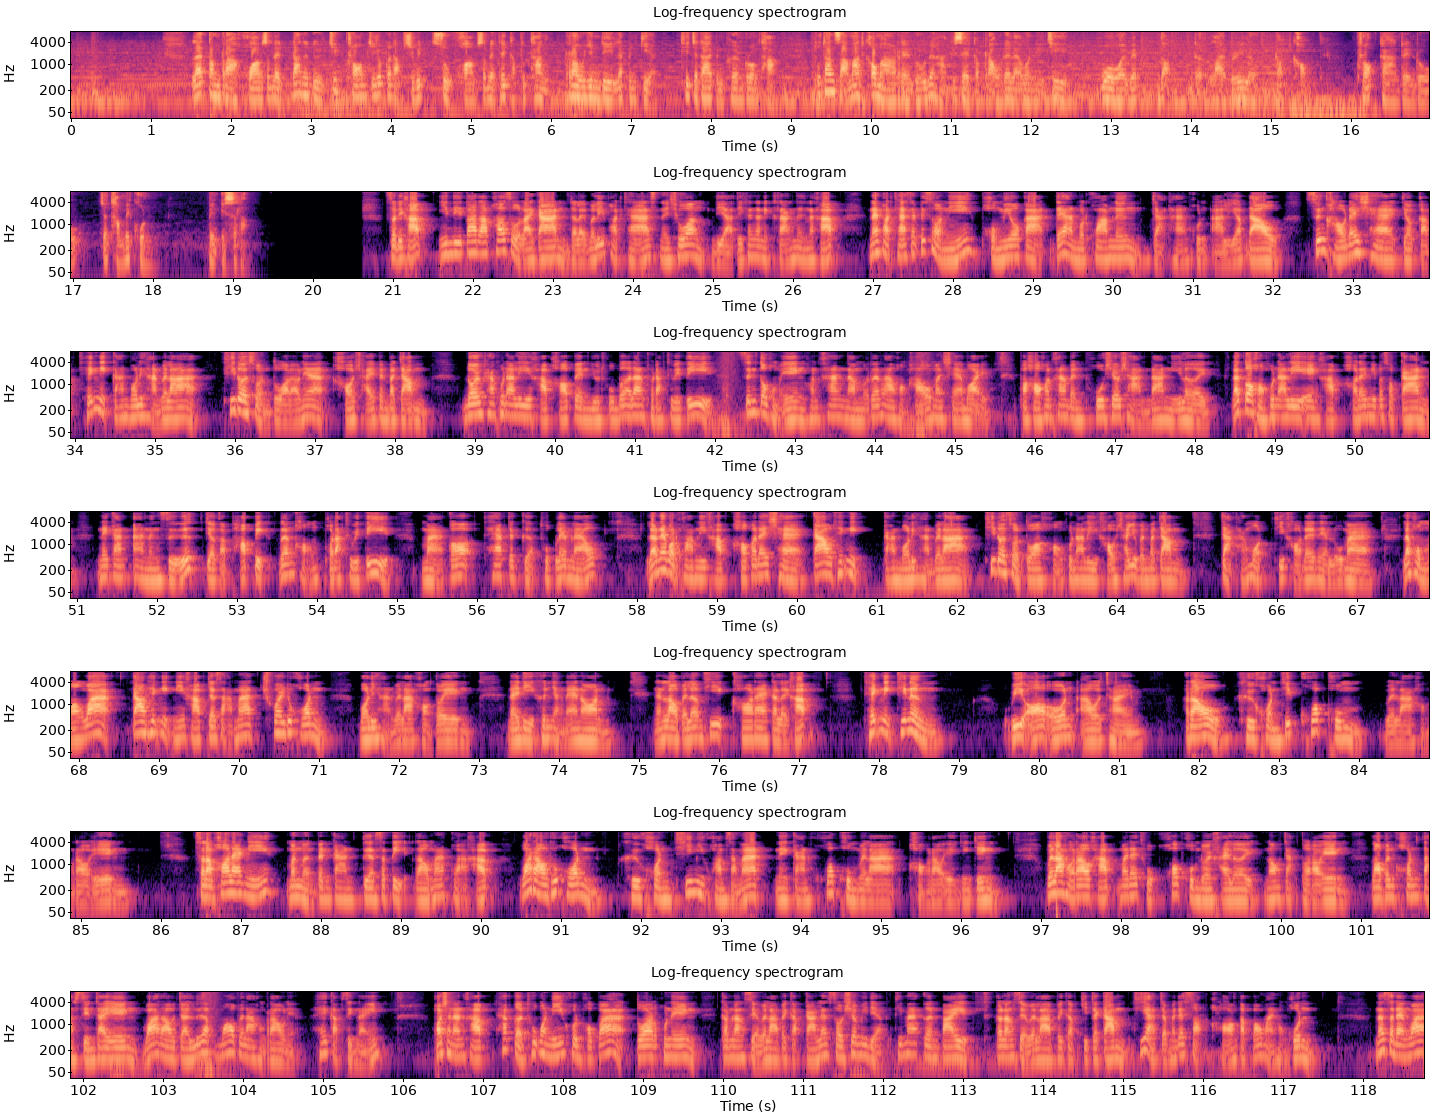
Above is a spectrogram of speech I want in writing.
และตำราความสำเร็จด้านอื่นๆ ที่พร้อมจะยกระดับชีวิตสู่ความสำเร็จให้กับทุกท่าน เรายินดีและเป็นเกียรติที่จะได้เป็นเพื่อนร่วมทาง ทุกท่านสามารถเข้ามาเรียนรู้เนื้อหาพิเศษกับเราได้แล้ววันนี้ที่ www.thelibrarylearn.com เพราะการเรียนรู้จะทำให้คุณเป็นอิสระ สวัสดีครับ ยินดีต้อนรับเข้าสู่รายการ The Library Podcast ในช่วงเดียติกันกันอีกครั้งหนึ่งนะครับ ในพอดแคสต์ episode นี้ผมมีโอกาสได้อ่านบทความหนึ่งจากทางคุณ Ali Abdaal ซึ่งเขาได้แชร์เกี่ยวกับเทคนิคการบริหารเวลา ที่โดยส่วนตัวแล้วเนี่ยเขาใช้เป็นประจำ โดยทางคุณอาลีครับเขาเป็นยูทูบเบอร์ด้าน productivity ซึ่งตัวผมเองค่อนข้างนำเรื่องราวของเขามาแชร์บ่อย เพราะเขาค่อนข้างเป็นผู้เชี่ยวชาญด้านนี้เลย และตัวของคุณอาลีเองครับเขาได้มีประสบการณ์ในการอ่านหนังสือเกี่ยวกับ topic เรื่องของ productivity มาก็แทบจะเกือบทุกเล่มแล้ว แล้วในบทความนี้ครับเขาก็ได้แชร์ 9 เทคนิคการบริหารเวลา ที่โดยส่วนตัวของคุณอาลีเขาใช้อยู่เป็นประจำจากทั้งหมดที่เขาได้เรียนรู้มา และผมมองว่า 9 เทคนิคนี้ครับ จะสามารถช่วยทุกคนบริหารเวลาของตัวเอง ได้ดีขึ้นอย่างแน่นอน งั้นเราไปเริ่มที่ข้อแรกกันเลยครับ เทคนิคที่ 1 we all own our time เราคือคนที่ควบคุมเวลาของเราเองสำหรับข้อแรกนี้มันเหมือนเป็นการเตือนสติเรามากกว่าครับ ว่าเราทุกคนคือคนที่มีความสามารถในการควบคุมเวลาของเราเองจริง ๆ เวลาของเราครับไม่ได้ถูกควบคุมโดยใครเลย นอกจากตัวเราเอง เราเป็นคนตัดสินใจเองว่าเราจะเลือกมอบเวลาของเราเนี่ยให้กับสิ่งไหน เพราะฉะนั้นครับถ้าเกิดทุกวันนี้คุณพบว่าตัวคุณเองกำลังเสียเวลาไปกับการเล่นโซเชียลมีเดียที่มากเกินไปกำลังเสียเวลาไปกับกิจกรรม ที่อาจจะไม่ได้สอดคล้องกับเป้าหมายของคุณ นั่นแสดงว่า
